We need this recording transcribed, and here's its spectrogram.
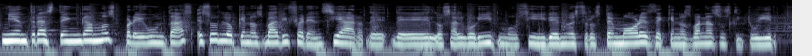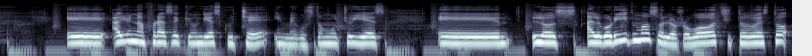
mientras tengamos preguntas, eso es lo que nos va a diferenciar de, los algoritmos y de nuestros temores de que nos van a sustituir. Eh, hay una frase que un día escuché y me gustó mucho y es, eh, los algoritmos o los robots y todo esto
